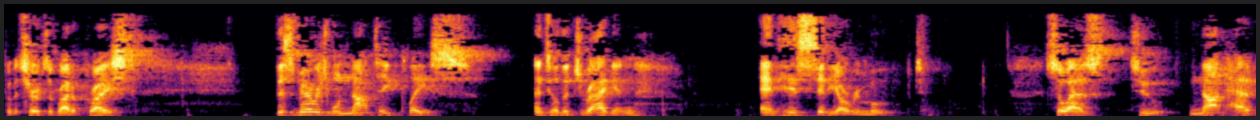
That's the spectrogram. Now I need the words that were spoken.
for the church, the bride of Christ, this marriage will not take place until the dragon and his city are removed. So as to not have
